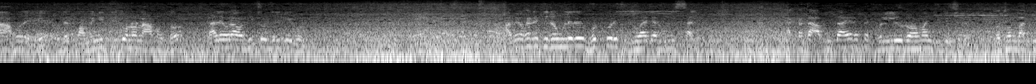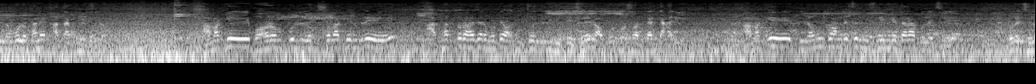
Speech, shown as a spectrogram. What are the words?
না হলে, ওদের কমিউনিটির কোনো নাম হতো, তাহলে ওরা অজিত চৌধুরীকেই ভোট দিত। আমি ওখানে তৃণমূলের ভোট করেছি দু হাজার উনিশ সালে। একটাতে আবু তাহের, একটা খলিলুর রহমান জিতেছিল। প্রথমবার তৃণমূল ওখানে খাতা খুলেছিল আমাকে বহরমপুর লোকসভা কেন্দ্রে আটাত্তর হাজার ভোটে অজিত চৌধুরী জিতেছিলেন, অপূর্ব সরকারকে হারিয়ে। আমাকে তৃণমূল কংগ্রেসের মুসলিম নেতারা বলেছে, বলেছিল,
